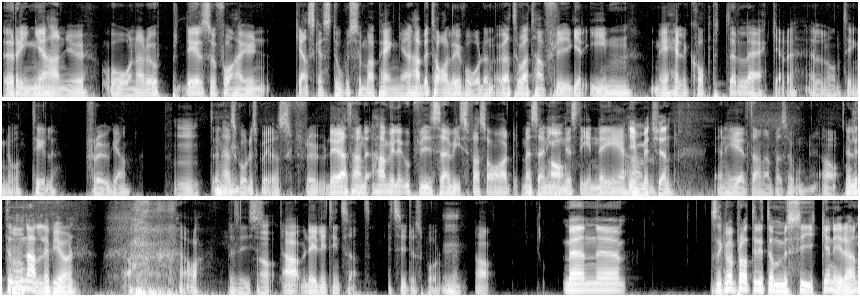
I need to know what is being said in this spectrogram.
ringer han ju och ordnar upp. Dels så får han ju en ganska stor summa pengar. Han betalar ju vården och jag tror att han flyger in med helikopter, läkare eller någonting då till frugan. Mm. Den här Mhm. skådespelarens fru. Det är att han, han ville uppvisa en viss fasad, men sen Ja. innerst inne är han Imagen. en helt annan person. Ja, En liten Ja. nallebjörn. ja precis. Ja. Ja. men det är lite intressant. Ett sidospår. Mm. Ja. Men, eh, så kan man prata lite om musiken i den.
